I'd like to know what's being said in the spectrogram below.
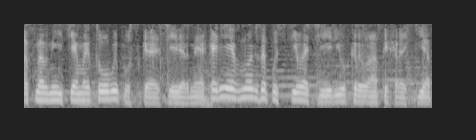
Основные темы этого выпуска. Северная Корея вновь запустила серию крылатых ракет.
